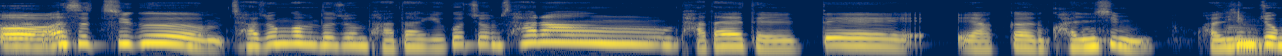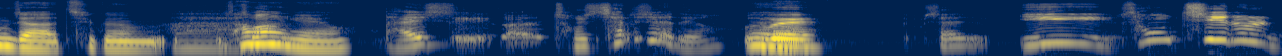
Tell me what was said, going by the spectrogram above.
어. 그래서 지금 자존감도 좀 바닥이고 좀 사랑 받아야 될 때 약간 관심 관심 음. 종자 지금 아, 상황이에요. 다혜 씨가 정신 차리셔야 돼요. 왜요? 왜? 잘- 이 성취를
